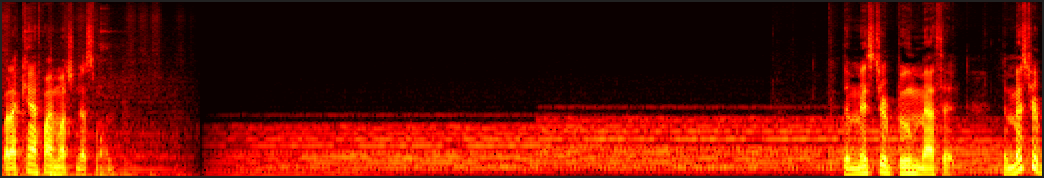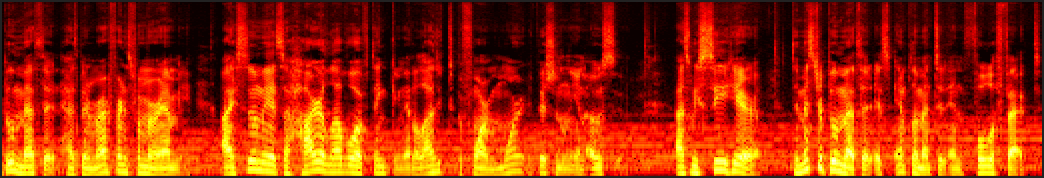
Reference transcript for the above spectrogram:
but I can't find much in this one. The Mr. Boom Method The Mr. Boom Method has been referenced from Merami. I assume it's a higher level of thinking that allows you to perform more efficiently in OSU. As we see here, the Mr. Boom method is implemented in full effect.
